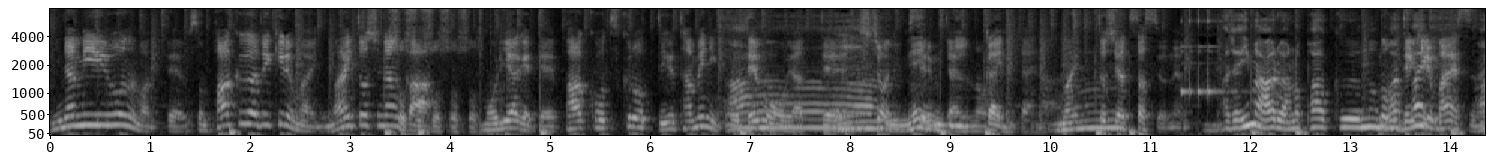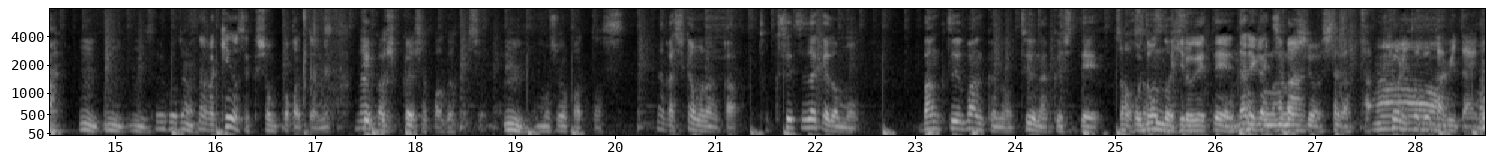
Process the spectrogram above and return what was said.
南魚沼って、そのパークができる前に毎年なんか。盛り上げてパークを作ろうっていうためにこうデモをやって市長に見せるみたいなの回みたいな。毎年やってたっすよね。あじゃあ今あるあのパークのまのできる前っすねあ。うんうんうん。そういうことなんだなんか木のセクションっぽかったよね。結構しっかりしたパークだったんですよね。うん、面白かったっす。なんかしかもなんか、特設だけども、bank to bank の to なくして、どんどん広げて、誰が一番距離飛ぶかみたいな。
